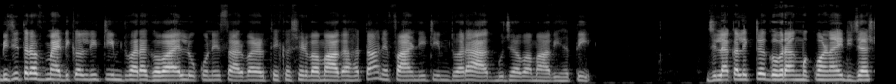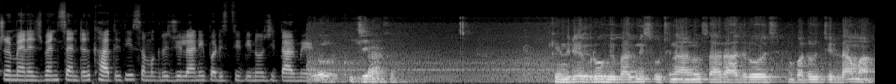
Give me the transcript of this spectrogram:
બીજી તરફ મેડિકલની ટીમ દ્વારા ઘવાયેલ લોકોને સારવાર અર્થે ખસેડવામાં આવ્યા હતા અને ફાયરની ટીમ દ્વારા આગ બુઝાવવામાં આવી હતી. જિલ્લા કલેક્ટર ગૌરાંગ મકવાણાએ ડિઝાસ્ટર મેનેજમેન્ટ સેન્ટર ખાતેથી સમગ્ર જિલ્લાની પરિસ્થિતિનો ચિતાર મેળવ્યો. કેન્દ્રીય ગૃહ વિભાગની સૂચના અનુસાર આજરોજ ભરૂચ જિલ્લામાં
